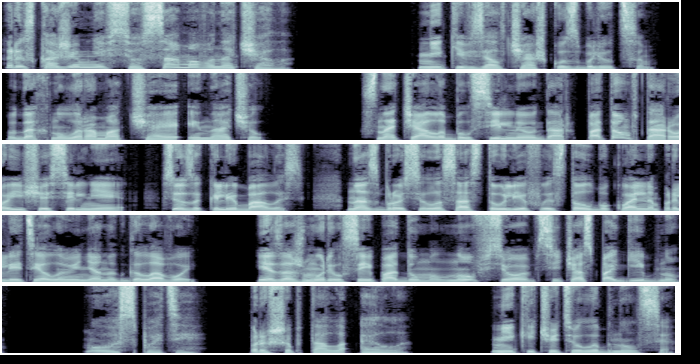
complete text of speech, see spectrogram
«Расскажи мне все с самого начала». Ники взял чашку с блюдцем, вдохнул аромат чая и начал. Сначала был сильный удар, потом второй еще сильнее. Все заколебалось. Нас бросило со стульев, и стол буквально пролетел у меня над головой. Я зажмурился и подумал, ну все, сейчас погибну. «Господи», — прошептала Элла. Ники чуть улыбнулся.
